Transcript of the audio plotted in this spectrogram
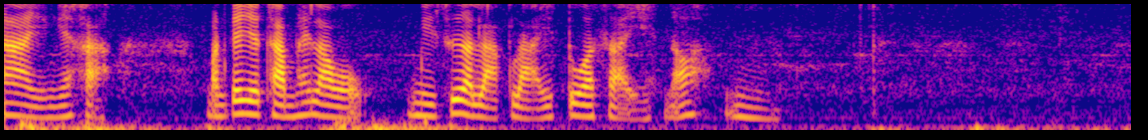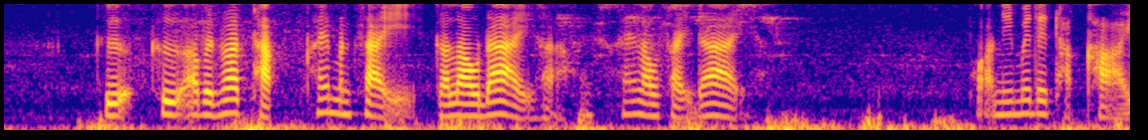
ง่าย ๆ อย่างเงี้ยค่ะ มันก็จะทำให้เรามีเสื้อหลากหลายตัวใส่เนาะอืมคือคือเอาเป็นว่าถักให้มันใส่กับเราได้ค่ะ ให้เราใส่ได้ เพราะอันนี้ไม่ได้ถักขาย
